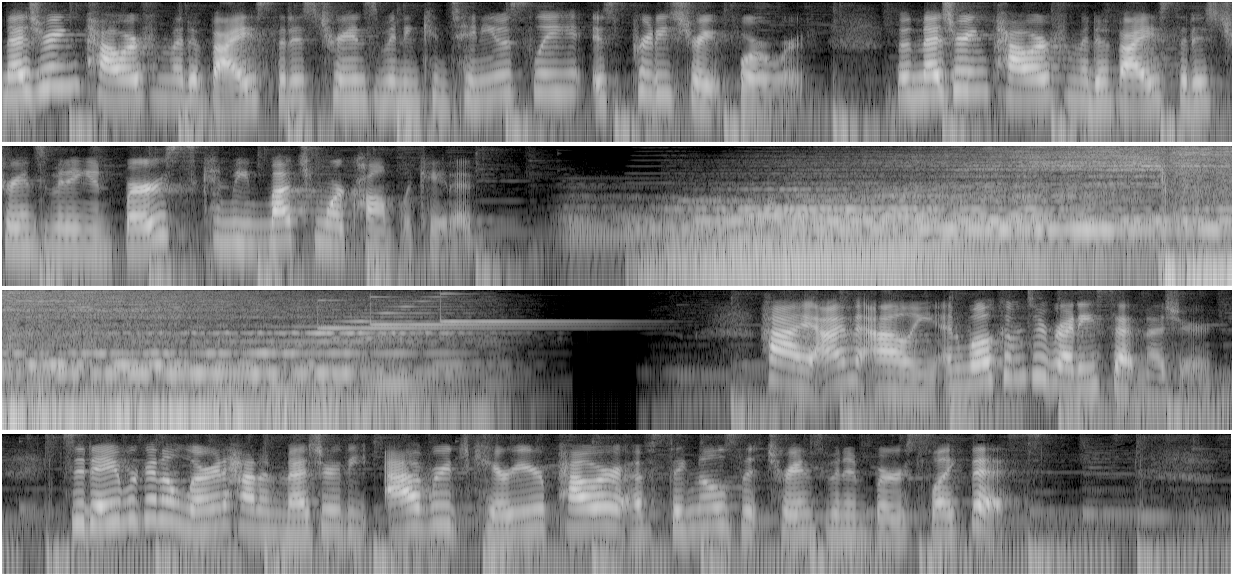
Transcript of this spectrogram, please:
Measuring power from a device that is transmitting continuously is pretty straightforward, but measuring power from a device that is transmitting in bursts can be much more complicated. Hi, I'm Ally, and welcome to Ready, Set, Measure. Today we're going to learn how to measure the average carrier power of signals that transmit in bursts like this.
